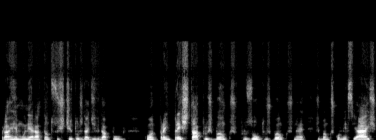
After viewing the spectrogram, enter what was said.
para remunerar tanto os títulos da dívida pública quanto para emprestar para os bancos, para os outros bancos, né, os bancos comerciais,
